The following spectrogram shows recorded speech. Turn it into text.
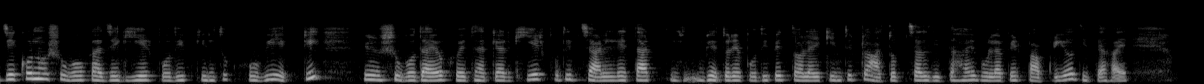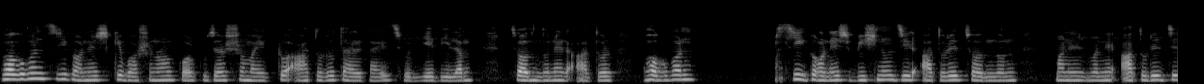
যে কোনো শুভ কাজে ঘিয়ের প্রদীপ কিন্তু খুবই একটি শুভদায়ক হয়ে থাকে। আর ঘিয়ের প্রদীপ জ্বাললে তার ভেতরে প্রদীপের তলায় কিন্তু একটু আতপ চাল দিতে হয়, গোলাপের পাপড়িও দিতে হয়। ভগবান শ্রী গণেশকে বসানোর পর পূজার সময় একটু আতরও তার গায়ে ছড়িয়ে দিলাম, চন্দনের আতর। ভগবান শ্রী গণেশ বিষ্ণুজির আতরের চন্দন মানে মানে আতরের যে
